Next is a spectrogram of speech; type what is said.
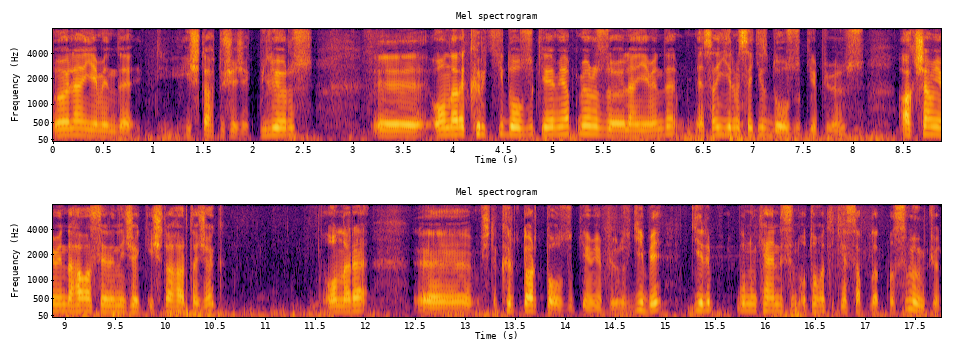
Öğlen yeminde iştah düşecek biliyoruz. Ee, onlara 42 dozluk yem yapmıyoruz da öğlen yeminde mesela 28 dozluk yapıyoruz. Akşam yeminde hava serinleyecek, iştah artacak. Onlara e, işte 44 dozluk yem yapıyoruz gibi girip bunun kendisinin otomatik hesaplatması mümkün.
